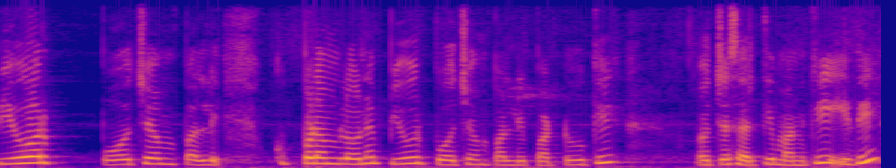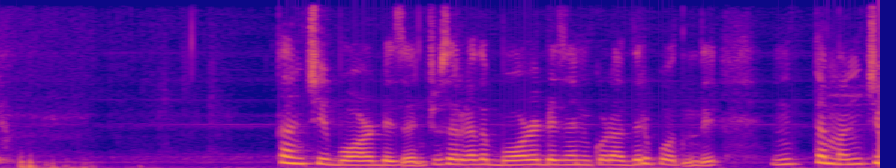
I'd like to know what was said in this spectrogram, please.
ప్యూర్ పోచంపల్లి కుప్పడంలోనే ప్యూర్ పోచంపల్లి పట్టుకి వచ్చేసరికి మనకి ఇది కంచి బార్డర్ డిజైన్. చూసారు కదా బార్డర్ డిజైన్ కూడా అదిరిపోతుంది. ఎంత మంచి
